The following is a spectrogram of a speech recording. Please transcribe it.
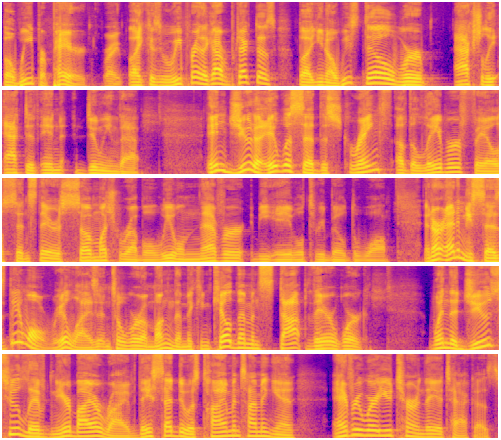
but we prepared." Right. Like because we pray that God would protect us, but you know we still were actually active in doing that. In Judah, it was said, The strength of the laborer fails, since there is so much rubble, we will never be able to rebuild the wall. And our enemy says they won't realize it until we're among them and can kill them and stop their work. When the Jews who lived nearby arrived, they said to us time and time again, Everywhere you turn, they attack us.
